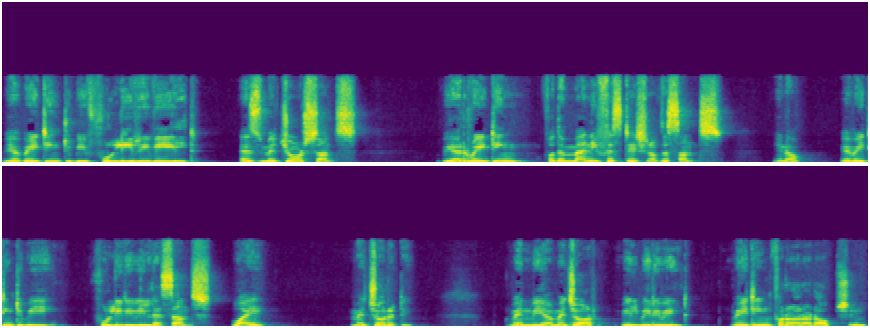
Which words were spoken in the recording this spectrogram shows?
we are waiting to be fully revealed as mature sons. We are waiting for the manifestation of the sons. You know, we are waiting to be fully revealed as sons. Why? Maturity. When we are mature, we'll be revealed. Waiting for our adoption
